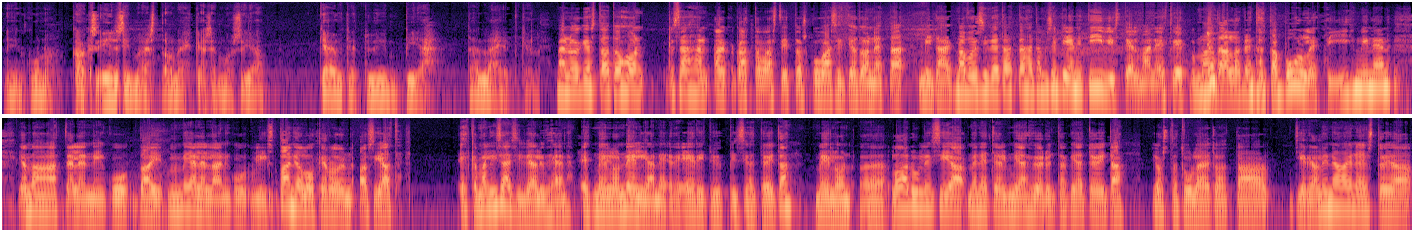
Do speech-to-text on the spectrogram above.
niin kuin kaksi ensimmäistä on ehkä semmoisia käytetyimpiä tällä hetkellä. Mä en oikeastaan tuohon, sähän aika kattavasti tuossa kuvasit jo ton, että mitä, että mä voisin vetää tähän tämmöisen pieni tiivistelmän, että kun mä oon tällainen tota, bulletti-ihminen ja mä ajattelen, niin kuin, tai mä mielellään niin kuin listaan ja lokeroin asiat, ehkä mä lisäisin vielä yhden, että meillä on neljä erityyppisiä töitä. Meillä on laadullisia menetelmiä hyödyntäviä töitä, josta tulee tota, kirjallinen aineisto ja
